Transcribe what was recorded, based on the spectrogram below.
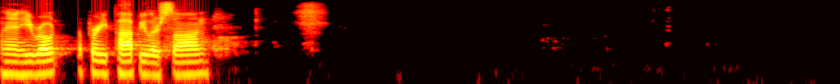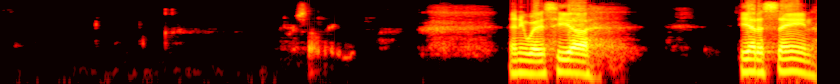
And he wrote a pretty popular song. Anyways, he uh, he had a saying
